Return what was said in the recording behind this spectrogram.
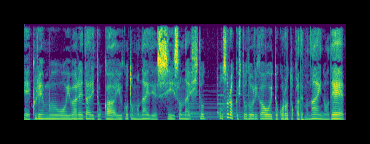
えー、クレームを言われたりとかいうこともないですしそんな人おそらく人通りが多いところとかでもないので、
